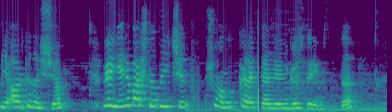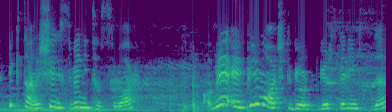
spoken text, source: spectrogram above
Bir arkadaşım. Ve yeni başladığı için şu anlık karakterlerini göstereyim size. İki tane Shelly'si ve Nita'sı var. Ve El Primo açtı gö- göstereyim size.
